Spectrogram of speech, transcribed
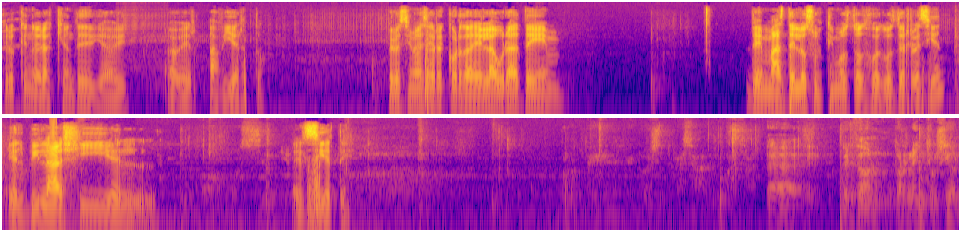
Creo que no era aquí donde debía haber abierto. Pero sí me hace recordar el aura de... De más de los últimos dos juegos de Resident. El Village y el... El 7. Eh, perdón por la intrusión.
